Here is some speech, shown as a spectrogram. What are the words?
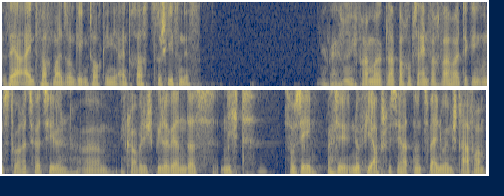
sehr einfach mal so ein Gegentor gegen die Eintracht zu schießen ist? Ich weiß nicht, ich frage mal Gladbach, ob es einfach war, heute gegen uns Tore zu erzielen. Ähm, ich glaube, die Spieler werden das nicht so sehen, weil sie nur vier Abschlüsse hatten und zwei nur im Strafraum.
